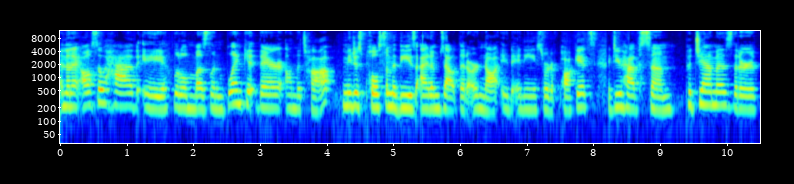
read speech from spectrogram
And then I also have a little muslin blanket there on the top. Let me just pull some of these items out that are not in any sort of pockets. I do have some pajamas that are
